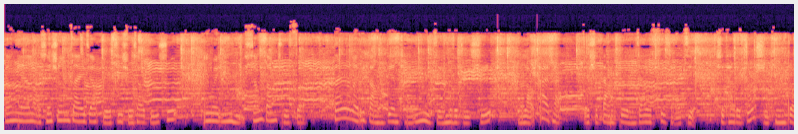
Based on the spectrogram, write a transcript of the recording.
当年老先生在一家国际学校读书，因为英语相当出色，担任了一档电台英语节目的主持；而老太太则是大户人家的四小姐，是他的忠实听众。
